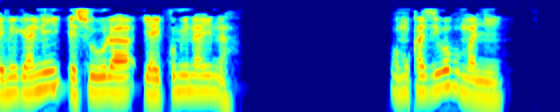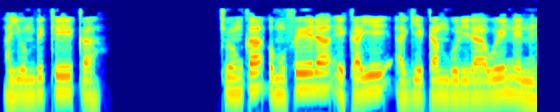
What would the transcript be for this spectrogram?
Emigani esura ya 14 Omukazi wobumanyi ayombekeeka kyonka omufera ekaye agekambulira wenene.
